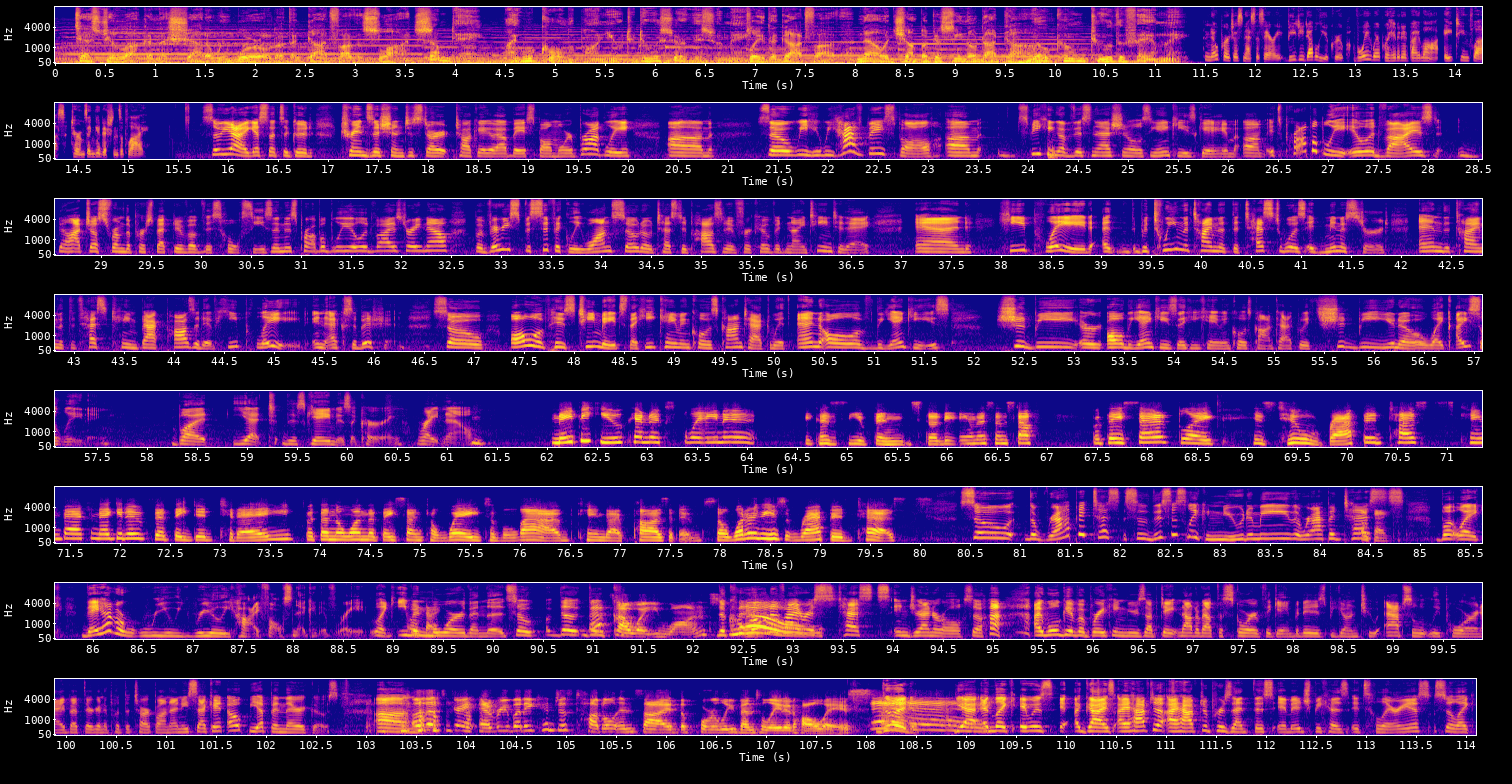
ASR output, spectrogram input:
Test your luck in the shadowy world of The Godfather slot. Someday, I will call upon you to do a service for me. Play The Godfather now at ChumbaCasino.com. Welcome to the family. No purchase necessary. VGW Group. Void where prohibited by law. 18 plus. Terms and conditions apply. So yeah, I guess that's a good transition to start talking about baseball more broadly. Um, so we we have baseball. Um, speaking of this Nationals Yankees game, um, it's probably ill advised, not just from the perspective of this whole season is probably ill advised right now, but very specifically, Juan Soto tested positive for COVID nineteen today, and he played at, between the time that the test was administered and the time that the test came back positive he played in exhibition. So all of his teammates that he came in close contact with and all of the yankees should be or all the yankees that he came in close contact with should be you know like isolating. But yet this game is occurring right now. Maybe you can explain it because you've been studying this and stuff. But they said like his two rapid tests came back negative that they did today, but then the one that they sent away to the lab came back positive. So what are these rapid tests? So the rapid test so this is like new to me, the rapid tests, but like they have a really, really high false negative rate. Like even Okay. more than the so the, the That's not what you want. the coronavirus tests in general. So huh, I will give a breaking news update, not about the score of the game, but it has begun to absolutely pour, and I bet they're going to put the tarp on any second. Oh, yep, and there it goes. Um, oh, that's great. Everybody can just huddle inside the poorly ventilated hallways. good yeah and like it was uh, guys i have to i have to present this image because it's hilarious. So like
